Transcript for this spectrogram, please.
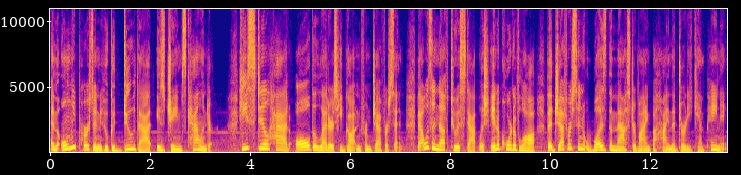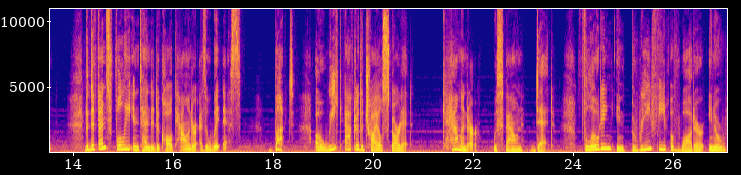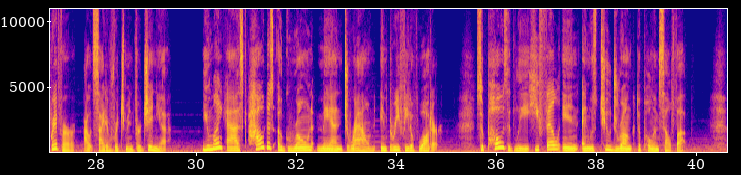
And the only person who could do that is James Callender. He still had all the letters he'd gotten from Jefferson. That was enough to establish in a court of law that Jefferson was the mastermind behind the dirty campaigning. The defense fully intended to call Callender as a witness. But a week after the trial started, Callender was found dead, floating in three feet of water in a river outside of Richmond, Virginia. You might ask, how does a grown man drown in three feet of water? Supposedly, he fell in and was too drunk to pull himself up.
